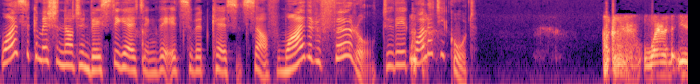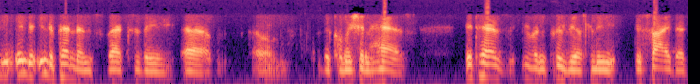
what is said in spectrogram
Why is the commission not investigating the Etzebeth case itself? Why the referral to the Equality Court? well, in, in the independence that the uh, um, the commission has, it has even previously decided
